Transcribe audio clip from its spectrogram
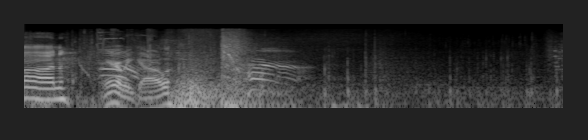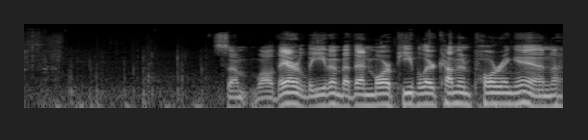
Come on. Here we go. Some, well, they're leaving, but then more people are coming pouring in.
